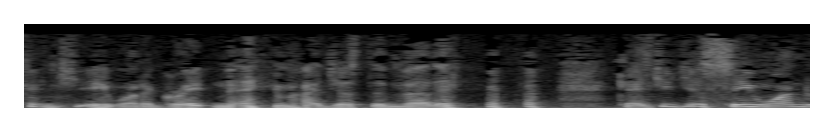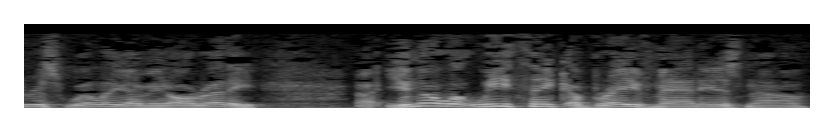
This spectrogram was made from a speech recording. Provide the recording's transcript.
Gee, what a great name I just invented. Can't you just see Wondrous Willie? I mean, already. Uh, you know what we think a brave man is now?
